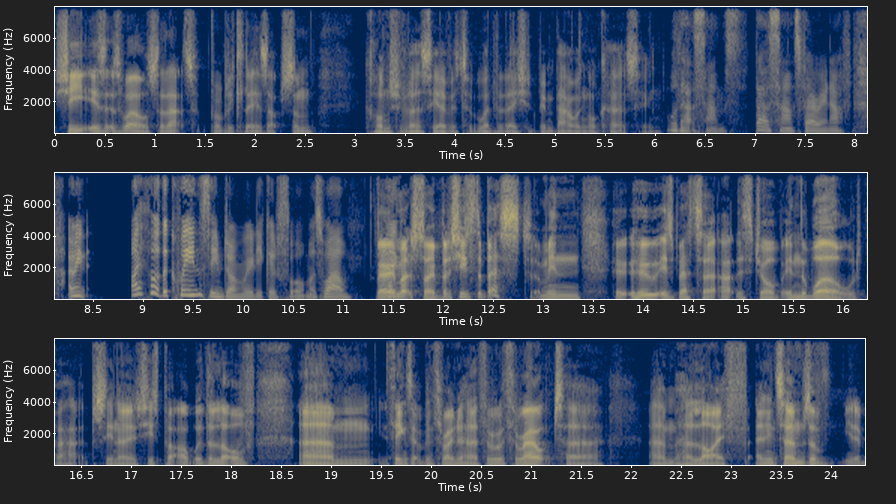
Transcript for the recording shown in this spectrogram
she is as well. So that probably clears up some controversy over to whether they should have been bowing or curtsying. Well, that sounds that sounds fair enough. I mean, I thought the Queen seemed on really good form as well. Very Like- much so, but she's the best. I mean, who who is better at this job in the world? Perhaps you know she's put up with a lot of um, things that have been thrown at her through, throughout her um, her life, and in terms of you know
